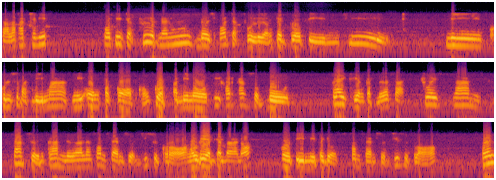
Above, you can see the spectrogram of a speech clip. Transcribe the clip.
สารพัดชนิด โปรตีนจากพืชนั้น โดยเฉพาะจากถั่วเหลืองเป็นโปรตีนที่มีคุณสมบัติดีมาก มีองค์ประกอบของกรดอะมิโนที่ค่อนข้างสมบูรณ์ ใกล้เคียงกับเนื้อสัตว์ ช่วยสร้างสร้างเสริมกล้ามเนื้อและซ่อมแซมส่วนที่สึกหรอ เราเรียนกันมาเนาะโปรตีนมีประโยชน์ซ่อมแซมส่วนที่สึกหรอ เพราะฉะนั้น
